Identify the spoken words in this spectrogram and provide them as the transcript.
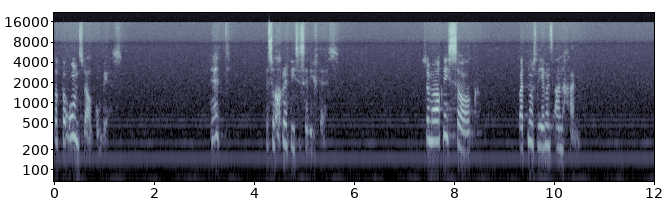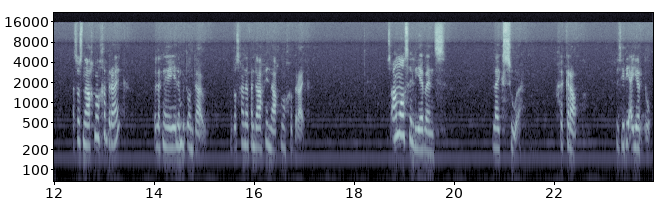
ook vir ons welkom wees. Dit is so groot Jesus se liefde is. So maak nie saak wat in ons lewens aangaan nie. As ons nagmaal gebruik, wil ek hê julle moet onthou, want ons gaan nou vandag nie nagmaal gebruik. Ons almal se lewens lyk so, gekrap, soos hierdie eierdop,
